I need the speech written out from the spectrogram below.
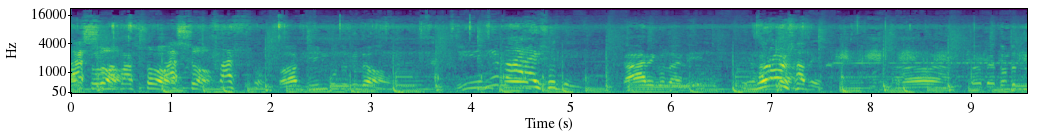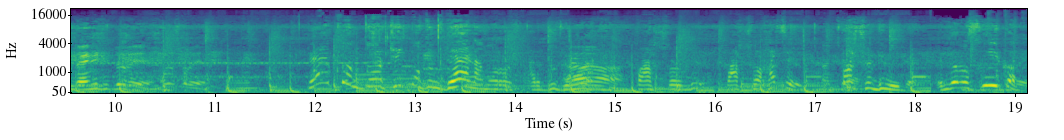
পাঁচশো। পাঁচশো। পাঁচশো। সব ডিম কত দিল ডিম ডিম আড়াইশো দিই কার এগুলো আনি মরল সবে। বেতন তো দেয়নি ঠিক করে? মনে করে? বেতন তো ঠিক মতন দেয় না মরল আর বুঝলো হ্যাঁ। পাঁচশো পাঁচশো হাসে পাঁচশো দিয়ে দেয়। এমনি সুই করে।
